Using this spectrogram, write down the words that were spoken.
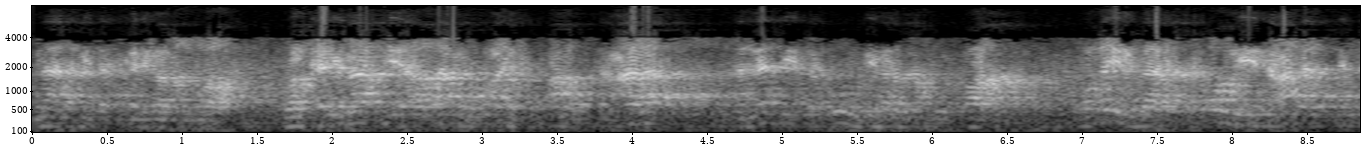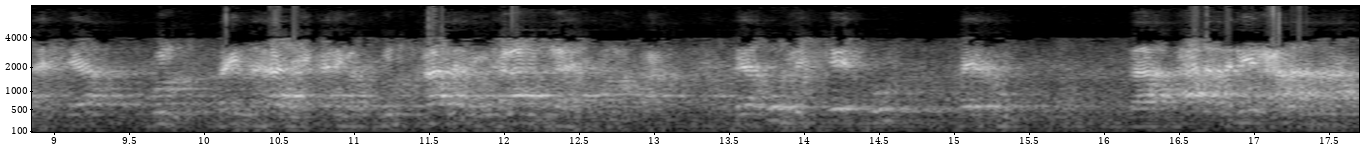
ما نفذت كلمات الله. والكلمات هي اوامر الله سبحانه وتعالى التي تكون بها المخلوقات. وغير ذلك كقوله تعالى من الأشياء قل فإن هذه كلمة قل هذا من كلام الله سبحانه وتعالى. فيقول للشيء كن فيكون فهذا دليل على أن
